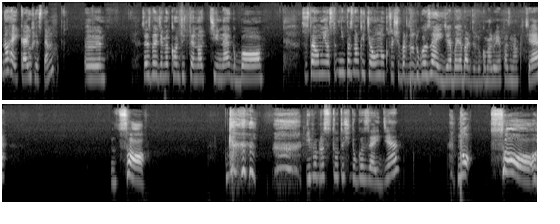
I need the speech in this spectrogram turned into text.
No hejka, już jestem. Yy, zaraz będziemy kończyć ten odcinek, bo zostało mi ostatni paznokieć, a u nóg co się bardzo długo zejdzie, bo ja bardzo długo maluję paznokcie. Co? I po prostu to się długo zejdzie. No, co?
